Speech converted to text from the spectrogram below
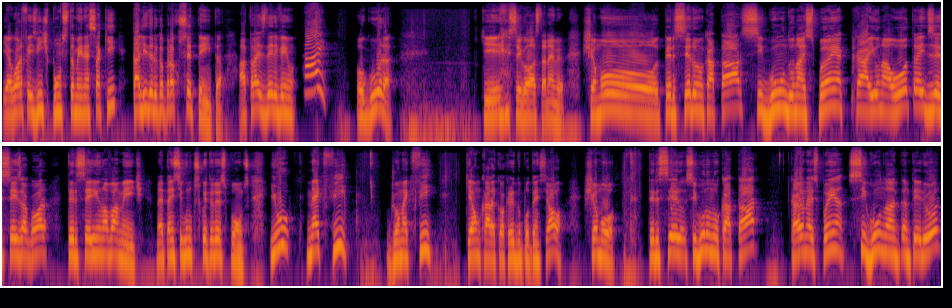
e agora fez 20 pontos também nessa aqui, tá líder do campeonato com 70. Atrás dele vem o Ai! Ogura, que você gosta, né, meu? Chamou terceiro no Qatar, segundo na Espanha, caiu na outra e 16 agora, terceirinho novamente. Né? Tá em segundo com 52 pontos. E o McPhee, o John McPhee, que é um cara que eu acredito no potencial, chamou terceiro, segundo no Qatar, caiu na Espanha, segundo na anterior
